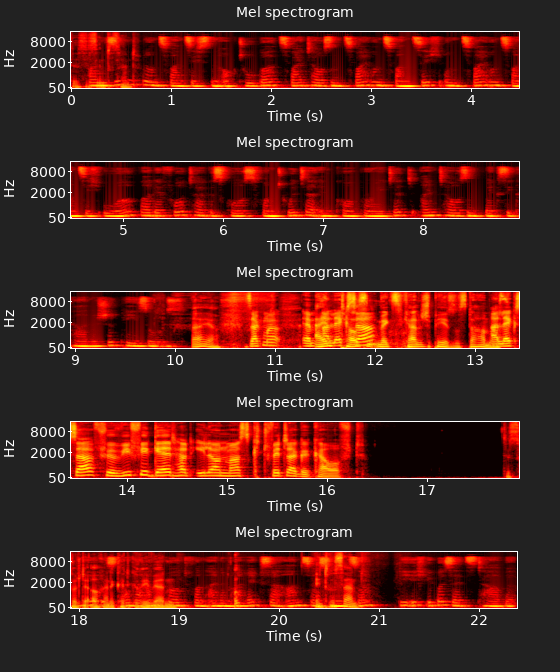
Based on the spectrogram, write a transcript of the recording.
Das ist Am interessant. 27. Oktober 2022 um 22 Uhr war der Vortageskurs von Twitter Incorporated 1000 mexikanische Pesos. Ah ja. Sag mal, ähm, 1000 Alexa, mexikanische Pesos, da haben wir. Alexa, für wie viel Geld hat Elon Musk Twitter gekauft? Das sollte Hier auch eine ist Kategorie werden. Antwort von einem Alexa Answers interessant. Nutzer, die ich übersetzt habe.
